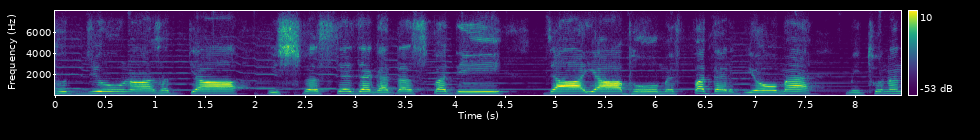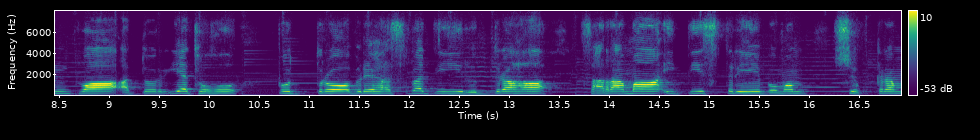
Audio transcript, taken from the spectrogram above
भुज्यूना सत्या विश्वस्य जगतस्पति जाया भूमिः पतिर्व्योम मिथुनं त्वा अतुर्यथुः पुत्रो बृहस्पति रुद्रः सरमा इति स्त्रीपुमं शुक्रं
